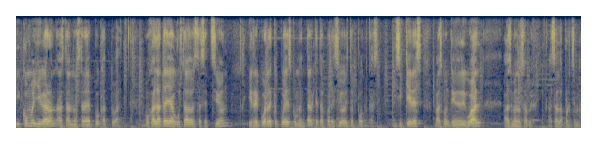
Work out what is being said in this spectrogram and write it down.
y cómo llegaron hasta nuestra época actual. Ojalá te haya gustado esta sección y recuerda que puedes comentar qué te pareció este podcast. Y si quieres más contenido igual, házmelo saber. Hasta la próxima.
